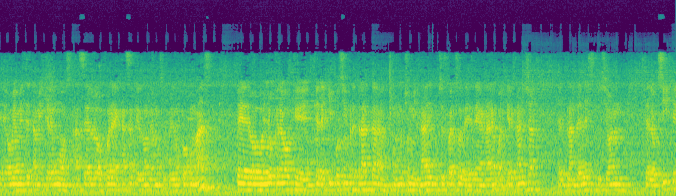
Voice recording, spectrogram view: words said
Eh, obviamente también queremos hacerlo fuera de casa, que es donde hemos sufrido un poco más. Pero yo creo que, que el equipo siempre trata con mucha humildad y mucho esfuerzo de, de ganar en cualquier cancha. El plantel, la institución te lo exige,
